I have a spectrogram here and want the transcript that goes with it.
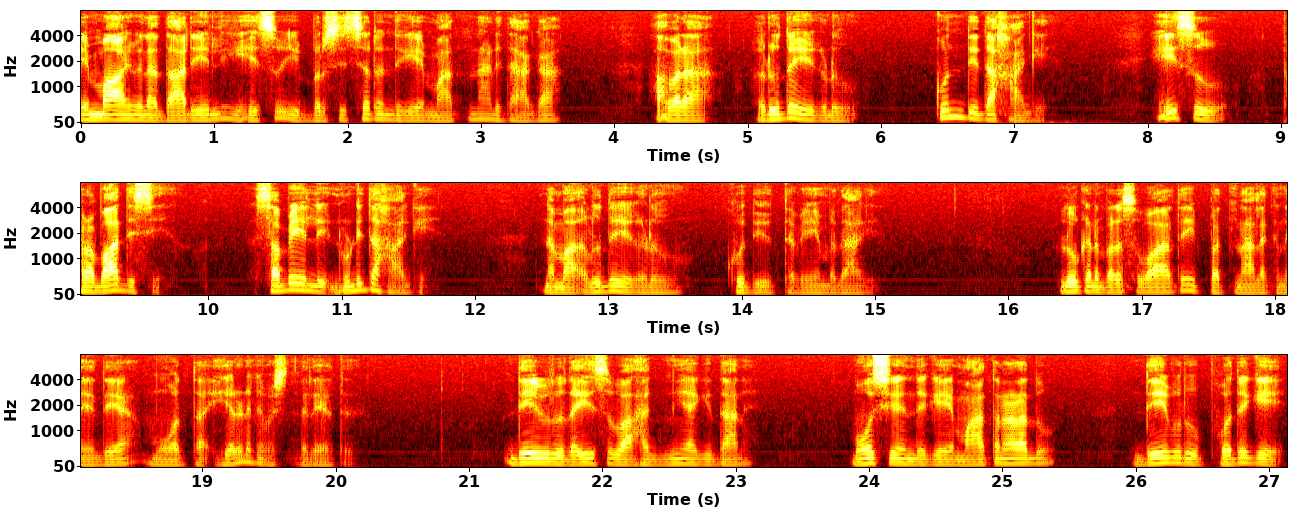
ಎಮ್ಮಾಯುವಿನ ದಾರಿಯಲ್ಲಿ ಯೇಸು ಇಬ್ಬರು ಶಿಷ್ಯರೊಂದಿಗೆ ಮಾತನಾಡಿದಾಗ ಅವರ ಹೃದಯಗಳು ಕುಂದಿದ ಹಾಗೆ, ಯೇಸು ಪ್ರಬಾದಿಸಿ ಸಭೆಯಲ್ಲಿ ನುಡಿದ ಹಾಗೆ ನಮ್ಮ ಹೃದಯಗಳು ಕುದಿಯುತ್ತವೆ ಎಂಬುದಾಗಿ. ಲೋಕನ ಬರೆಸುವಾರ್ತೆ ಇಪ್ಪತ್ನಾಲ್ಕನೇ ದೇಹ ಮೂವತ್ತ ಎರಡನೇ ವರ್ಷದಲ್ಲಿ ಇರ್ತದೆ ದೇವರು ದಯಿಸುವ ಅಗ್ನಿಯಾಗಿದ್ದಾನೆ. ಮೋಸೆಯೊಂದಿಗೆ ಮಾತನಾಡಲು ದೇವರು ಪೊದೆಗೆ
